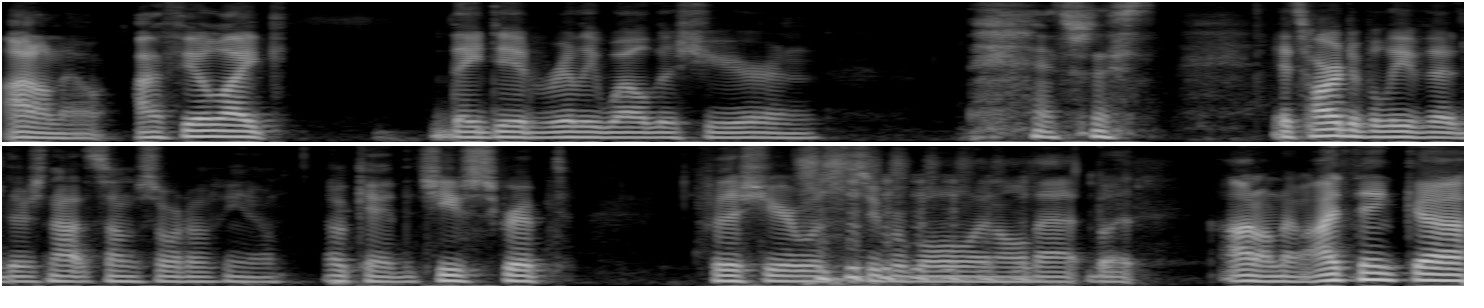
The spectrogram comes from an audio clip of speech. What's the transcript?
I don't know. I feel like they did really well this year, and it's just it's hard to believe that there's not some sort of you know okay the Chiefs script for this year was the Super Bowl and all that, but I don't know. I think uh,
